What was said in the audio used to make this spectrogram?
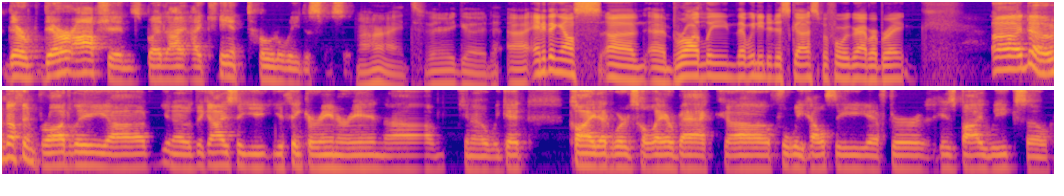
there there are options, but I, I can't totally dismiss it. All right, very good. Uh, anything else uh, uh, broadly that we need to discuss before we grab our break? Uh, no, nothing broadly. Uh, you know, the guys that you, you think are in are in. Um, you know, we get Clyde Edwards Helaire back uh, fully healthy after his bye week. So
